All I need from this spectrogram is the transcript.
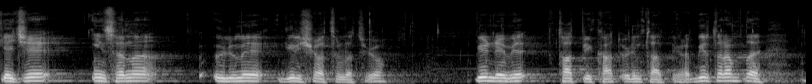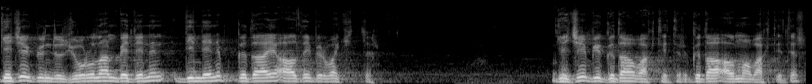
Gece insana ölüme girişi hatırlatıyor. Bir nevi tatbikat, ölüm tatbikat. Bir tarafta gece gündüz yorulan bedenin dinlenip gıdayı aldığı bir vakittir. Gece bir gıda vaktidir, gıda alma vaktidir.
